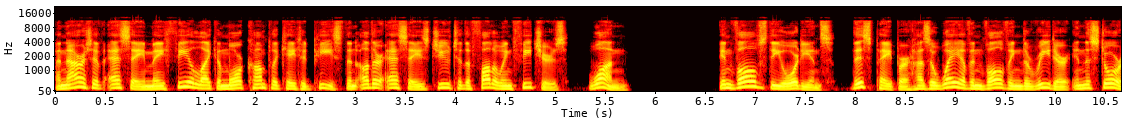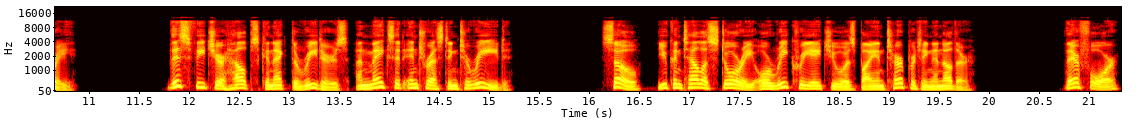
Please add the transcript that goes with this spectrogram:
A narrative essay may feel like a more complicated piece than other essays due to the following features 1. Involves the audience, this paper has a way of involving the reader in the story. This feature helps connect the readers and makes it interesting to read. So, you can tell a story or recreate yours by interpreting another. Therefore,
